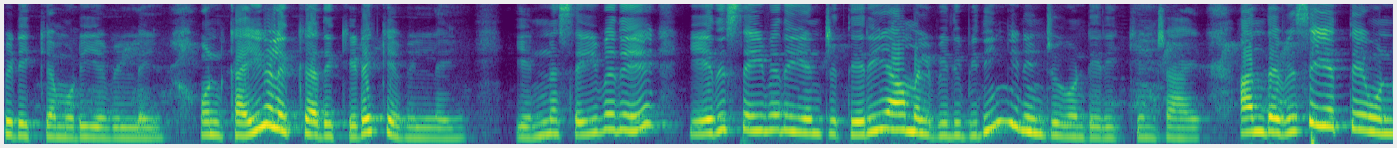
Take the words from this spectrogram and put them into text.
பிடிக்க முடியவில்லை. உன் கைகளுக்கு அது கிடைக்கவில்லை. என்ன செய்வது எது செய்வது என்று தெரியாமல் விதி விதுங்கி நின்று கொண்டிருக்கின்றாய். அந்த விஷயத்தை உன்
